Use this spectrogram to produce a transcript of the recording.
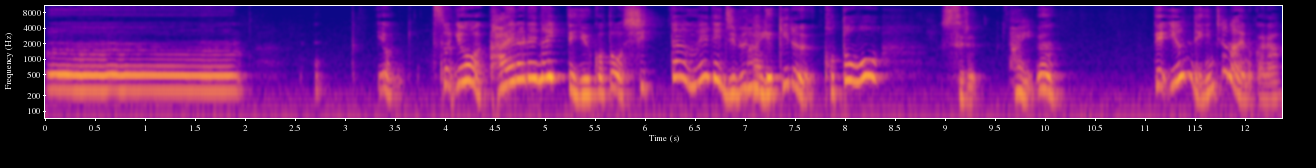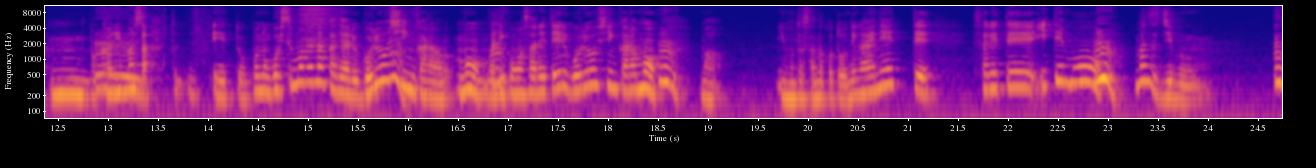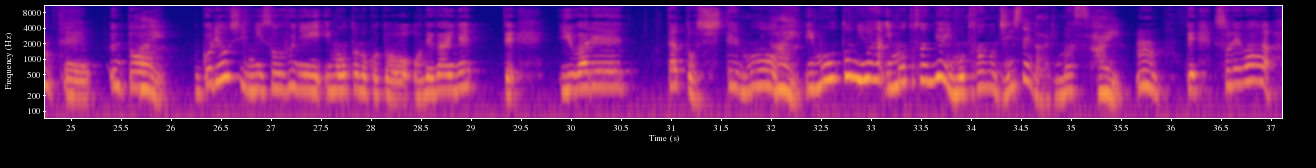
うーん要そ要は変えられないっていうことを知った上で自分にできることをする、はい。うん。って言うんでいいんじゃないのかな。うん、わかりました。えっ、と、このご質問の中であるご両親からも、まあ、離婚されているご両親からも、うん。まあ、妹さんのことお願いねってされていても、うんまず自分うんを、うんと、はい。ご両親にそういうふうに妹のことをお願いねって言われたとしても、はい妹には妹さんには妹さんの人生があります。はい。うん、でそれは、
